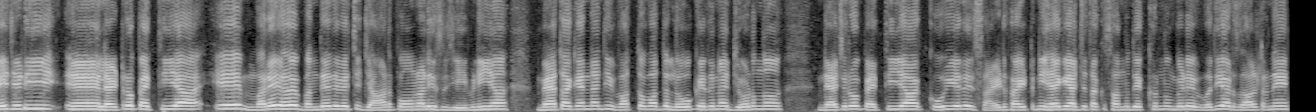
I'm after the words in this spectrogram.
ਇਹ ਜਿਹੜੀ ਲੈਟਰੋਪੈਥੀ ਆ, ਇਹ ਮਰੇ ਹੋਏ ਬੰਦੇ ਦੇ ਵਿੱਚ ਜਾਨ ਪਾਉਣ ਵਾਲੀ ਸਜੀਵਨੀ ਆ। ਮੈਂ ਤਾਂ ਕਹਿੰਦਾ ਜੀ, ਵੱਧ ਤੋਂ ਵੱਧ ਲੋਕ ਇਹਦੇ ਨਾਲ ਜੁੜਨ। ਨੈਚੁਰੋਪੈਥੀ ਆ, ਕੋਈ ਇਹਦੇ ਸਾਈਡ ਇਫੈਕਟ ਨਹੀਂ ਹੈਗੇ। ਅੱਜ ਤੱਕ ਸਾਨੂੰ ਦੇਖਣ ਨੂੰ ਮਿਲੇ ਵਧੀਆ ਰਿਜ਼ਲਟ ਨੇ।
